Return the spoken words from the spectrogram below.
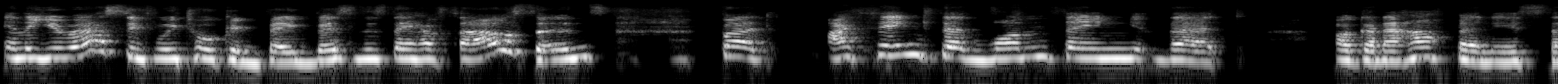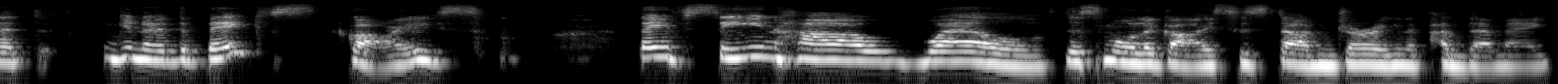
In the US, if we're talking big business, they have thousands. But I think that one thing that are going to happen is that, you know, the big guys, they've seen how well the smaller guys has done during the pandemic.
